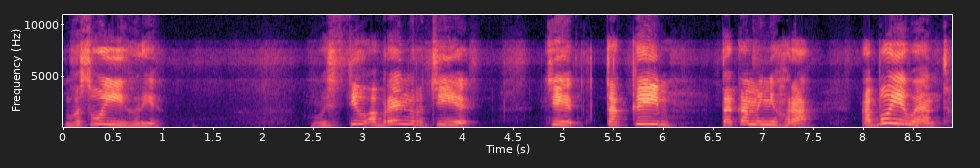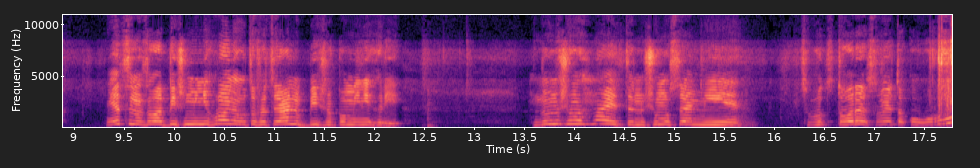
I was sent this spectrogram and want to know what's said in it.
В своїй грі. В стіл Абрейнер ті, ті такий, така міні-гра. Або івент. Я це називаю більш міні-грою, тому що це реально більше по міні-грі. Думаю, що ви знаєте, ну чому Семмі створив свою таку гру.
